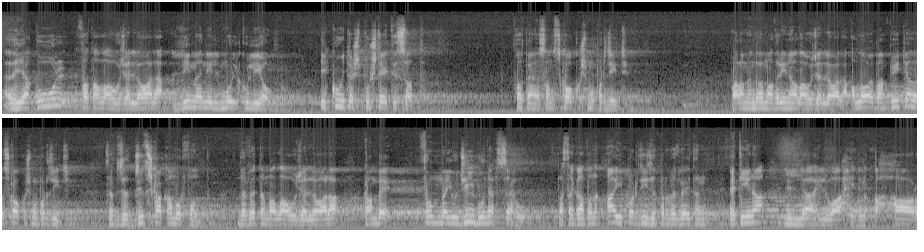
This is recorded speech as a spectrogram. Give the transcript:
Dhe jekul, thot Allahu xhelle ue ala, limenil mulku l'jeum, i kujt është pushteti sot. Thot për e nësëm, s'ka kush mu përgjigjë. Paramendo madhërinë e Allahut xhelle ue ala. Allahu e ban pytjen dhe s'ka kush mu përgjigjë. Sepse gjithçka ka mor fund. Dhe vetëm Allahu xhelle ue ala ka mbet. Thumme juxhibu nefsehu. Pastaj ka thënë, ai përgjigjet për vetveten e tina, lillahi l'wahid l'kahar,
